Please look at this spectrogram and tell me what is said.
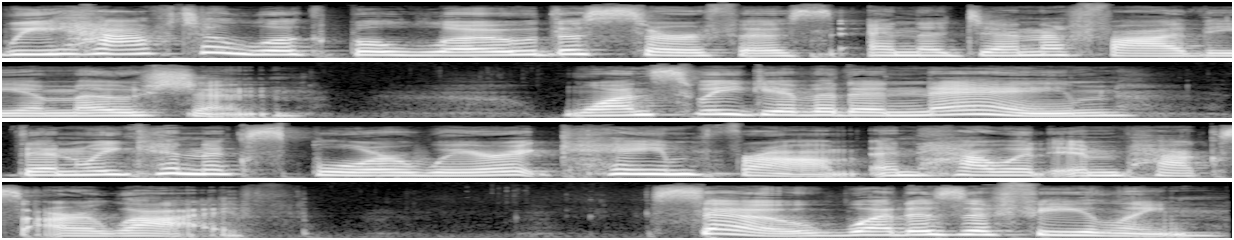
We have to look below the surface and identify the emotion. Once we give it a name, then we can explore where it came from and how it impacts our life. So, what is a feeling?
